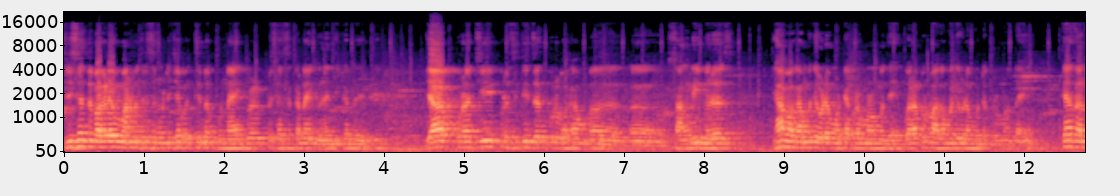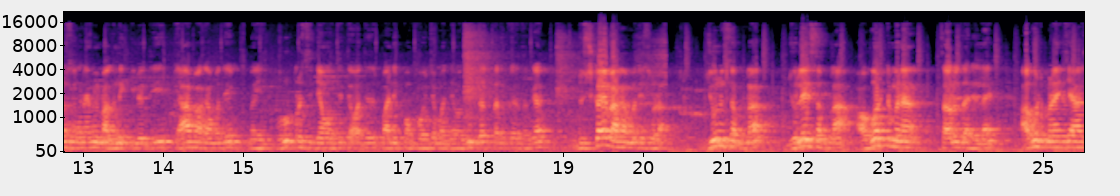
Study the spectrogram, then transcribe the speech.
श्री संत बागडे मानवता संघटनेच्या वतीनं पुन्हा एक वेळ प्रशासकांना एक विनंती करण्यात येते. ज्या पुराची प्रसिद्धी जतपूर भागा सांगली मिरज ह्या भागामध्ये एवढ्या मोठ्या प्रमाणामध्ये आहे. कोल्हापूर भागामध्ये एवढ्या मोठ्या प्रमाणात आहे. त्याच अनुषंगाने आम्ही मागणी केली होती या भागामध्ये पूर परिस्थिती जेव्हा होती तेव्हा त्याचं पाणी पंपाच्या माध्यमातून जत तालुक्यासारख्या दुष्काळी भागामध्ये सोडा. जून संपला जुलै संपला ऑगस्ट महिन्यात चालू झालेला आहे. ऑगस्ट महिन्याची आज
